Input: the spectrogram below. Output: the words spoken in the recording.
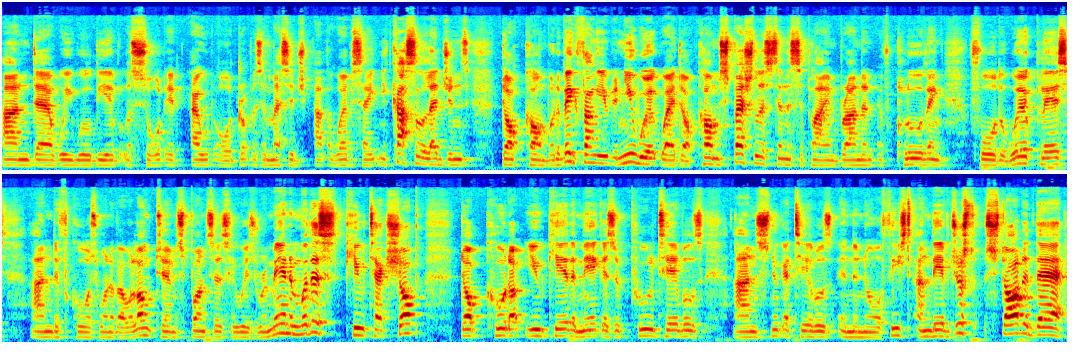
and uh, we will be able to sort it out or drop us a message at the website newcastlelegends.com. But a big thank you to newworkwear.com, specialists in the supply and branding of clothing for the workplace, and of course, one of our long term sponsors who is remaining with us, QTech Shop.co.uk, the makers of pool tables and snooker tables in the northeast, and they've just started their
